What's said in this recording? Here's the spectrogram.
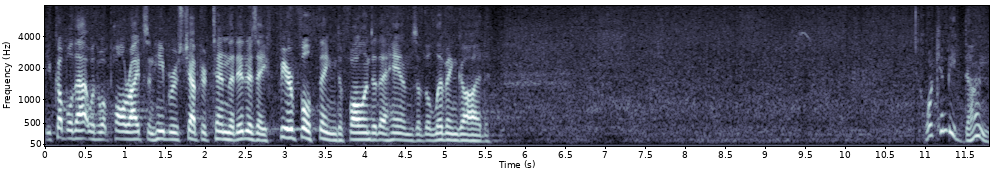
You couple that with what Paul writes in Hebrews chapter 10 that it is a fearful thing to fall into the hands of the living God. What can be done?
